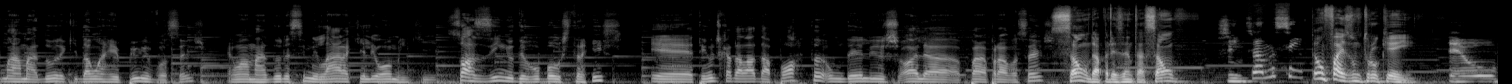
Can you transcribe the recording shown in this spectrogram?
uma armadura que dá um arrepio em vocês. É uma armadura similar àquele homem que sozinho derrubou os três. É, tem um de cada lado da porta, um deles olha para, para vocês. São da apresentação? Sim. Somos sim. Então faz um truque aí. Eu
